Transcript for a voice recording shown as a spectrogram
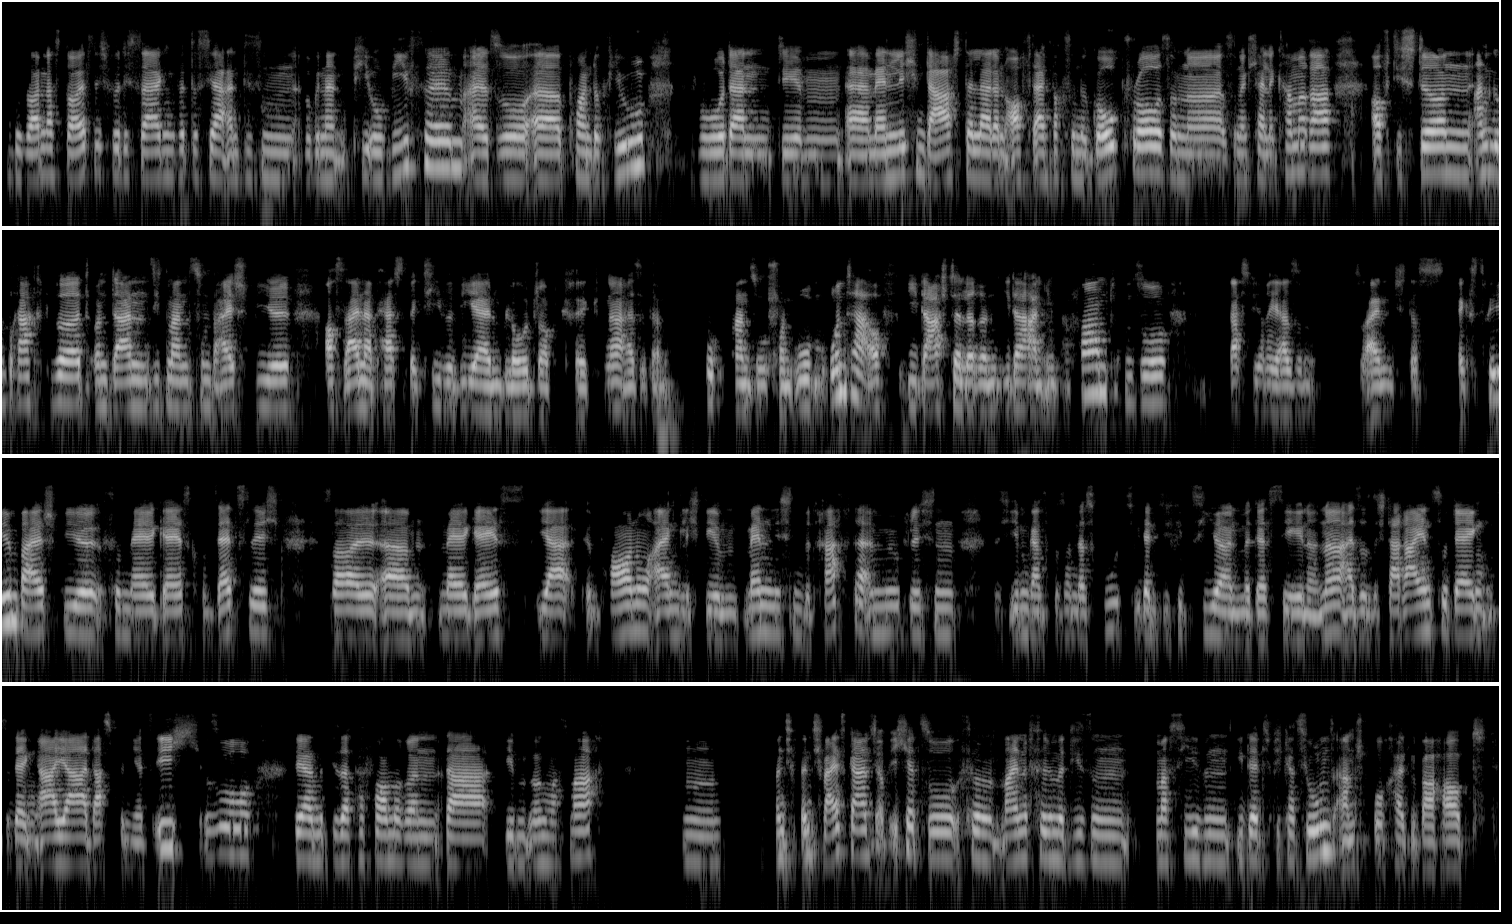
Besonders deutlich würde ich sagen, wird es ja an diesen sogenannten POV-Film, also äh, Point of View, wo dann dem äh, männlichen Darsteller dann oft einfach so eine GoPro, so eine, so eine kleine Kamera auf die Stirn angebracht wird und dann sieht man zum Beispiel aus seiner Perspektive, wie er einen Blowjob kriegt. Ne? Also dann guckt man so von oben runter auf die Darstellerin, die da an ihm performt und so. Das wäre ja so, so eigentlich das Extrembeispiel für Male Gaze grundsätzlich soll ähm, Male Gaze ja im Porno eigentlich dem männlichen Betrachter ermöglichen, sich eben ganz besonders gut zu identifizieren mit der Szene. Ne? Also sich da reinzudenken, zu denken, ah ja, das bin jetzt ich, so, der mit dieser Performerin da eben irgendwas macht. Hm. Und ich, und ich weiß gar nicht, ob ich jetzt so für meine Filme diesen massiven Identifikationsanspruch halt überhaupt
